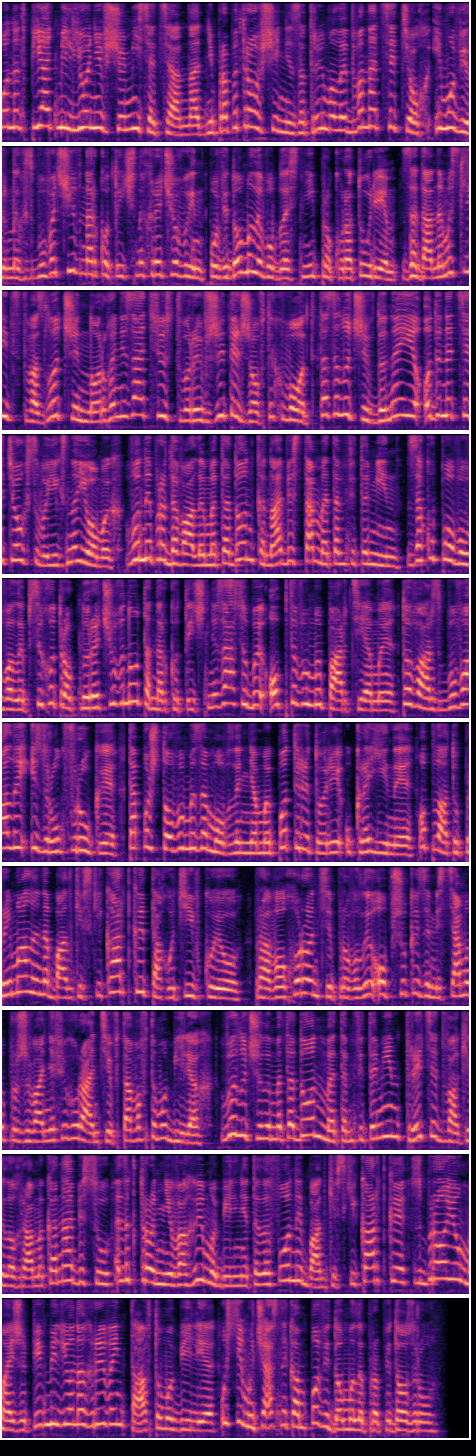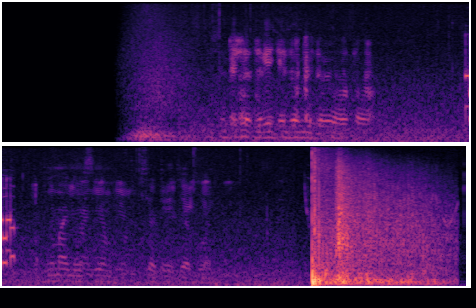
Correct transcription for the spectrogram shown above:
Понад 5 мільйонів щомісяця на Дніпропетровщині затримали 12 імовірних збувачів наркотичних речовин. Повідомили в обласній прокуратурі. За даними слідства, злочинну організацію створив житель жовтих вод та залучив до неї 11 своїх знайомих. Вони продавали метадон, канабіс та метамфетамін, закуповували психотропну речовину та наркотичні засоби оптовими партіями. Товар збували із рук в руки та поштовими замовленнями по території України. Оплату приймали на банківські картки та готівкою. Правоохоронці провели обшуки за місцями проживання фігурантів та в автомобілях. Вилучили метадон, метамфетамін, 32 кілограми канабісу, електронні ваги, мобільні телефони, банківські картки, зброю, майже півмільйона гривень та автомобілі. Усім учасникам повідомили про підозру.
